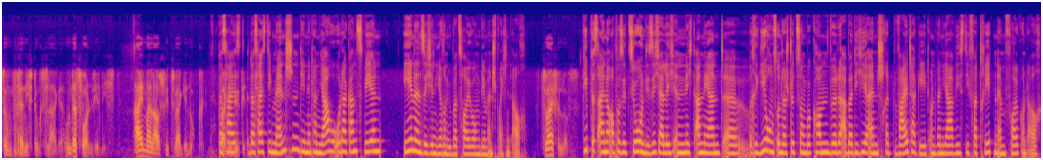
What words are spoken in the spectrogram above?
zum Vernichtungslager. Und das wollen wir nicht. Einmal Auschwitz war genug. Das, war heißt, das heißt, die Menschen, die Netanyahu oder ganz wählen, ähneln sich in ihren Überzeugungen dementsprechend auch. Zweifellos. Gibt es eine Opposition, die sicherlich nicht annähernd äh, Regierungsunterstützung bekommen würde, aber die hier einen Schritt weiter geht? Und wenn ja, wie ist die vertreten im Volk und auch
